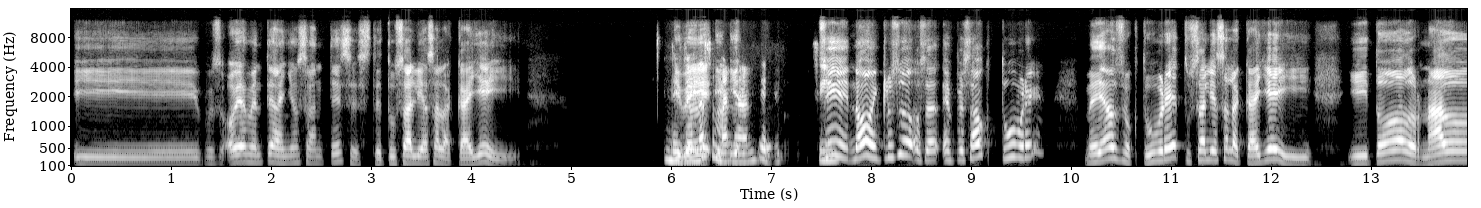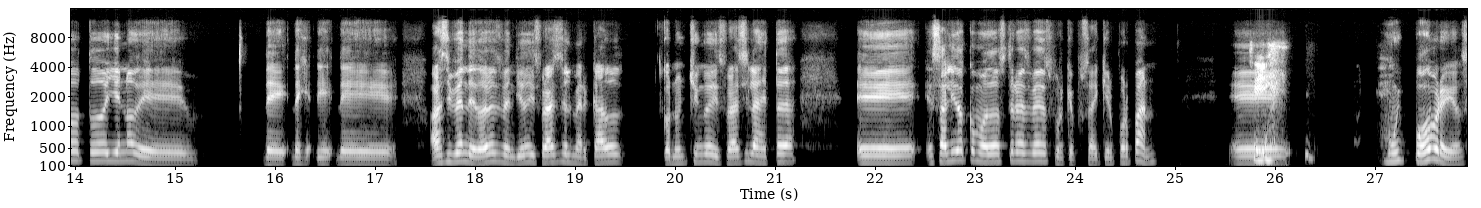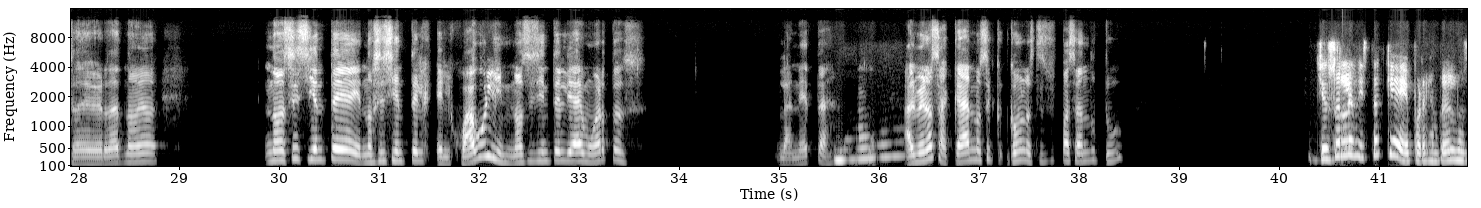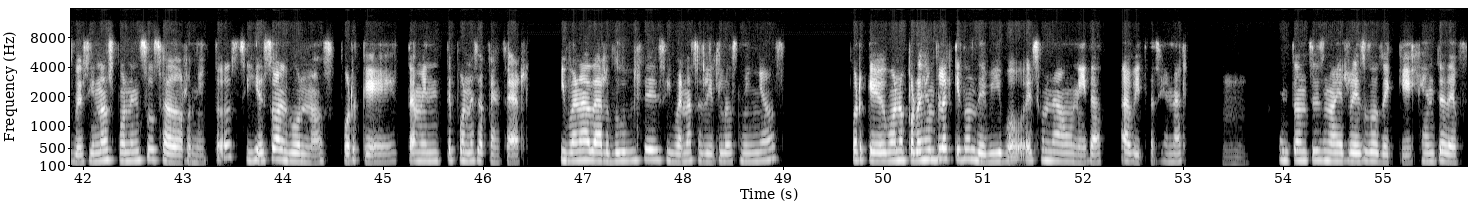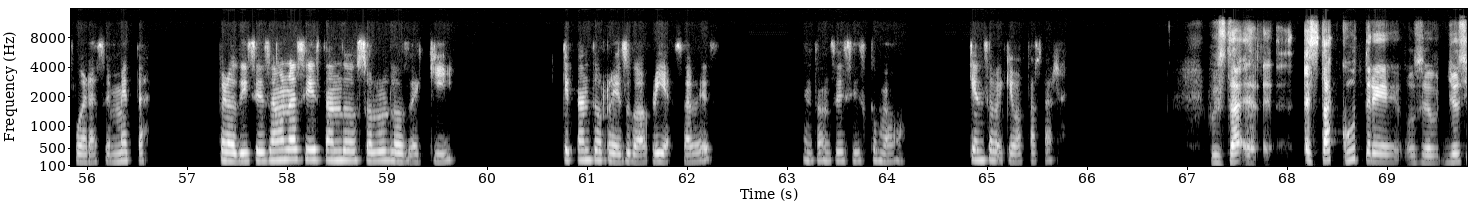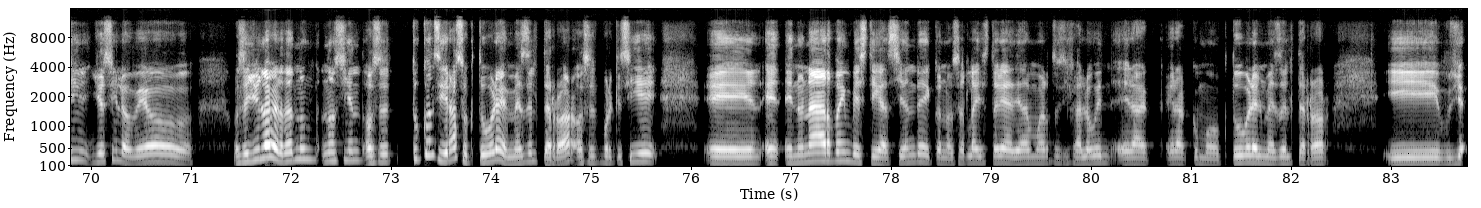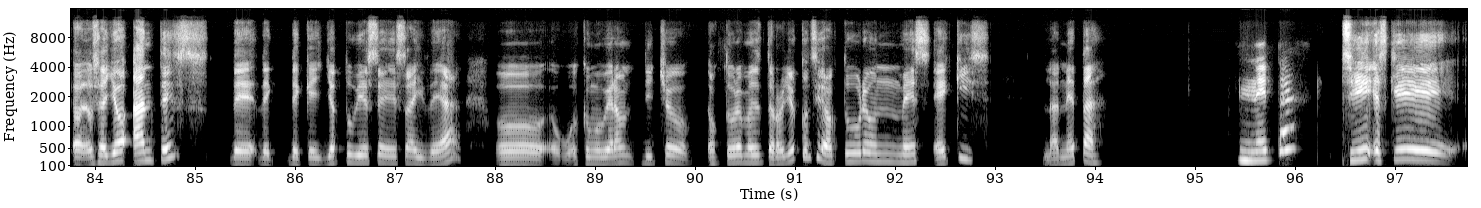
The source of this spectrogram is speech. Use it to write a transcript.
y pues obviamente años antes, este, tú salías a la calle y, y Desde una semana antes, sí, Sí, no, incluso, o sea, empezaba octubre, mediados de octubre, tú salías a la calle y, y todo adornado, todo lleno de, de, de, de- de- ahora sí, vendedores vendiendo disfraces, el mercado con un chingo de disfraces y la neta, eh, he salido como dos, tres veces porque pues hay que ir por pan. sí. Eh, muy pobre, o sea, de verdad, no, no se siente, no se siente el, el Juagulín, no se siente el Día de Muertos, la neta. No, Al menos acá, no sé cómo lo estés pasando tú. Yo solo he visto que, por ejemplo, los vecinos ponen sus adornitos y eso algunos, porque también te pones a pensar, y van a dar dulces y van a salir los niños, porque, bueno, por ejemplo, aquí donde vivo es una unidad habitacional, entonces no hay riesgo de que gente de fuera se meta, pero dices, aún así estando solo los de aquí, ¿qué tanto riesgo habría, sabes? Entonces sí es como, ¿quién sabe qué va a pasar? Pues está, eh, eh, está cutre, o sea, yo sí, yo sí lo veo, o sea, yo la verdad no, no siento, o sea, ¿tú consideras octubre el mes del terror? O sea, porque sí, eh, en, en una ardua investigación de conocer la historia de Día de Muertos y Halloween, era, era como octubre el mes del terror, y, pues, yo- o sea, yo antes de, de- que yo tuviese esa idea, o, o como hubieran dicho octubre mes del terror, yo considero octubre un mes X, la neta. ¿Neta? Sí, es que,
